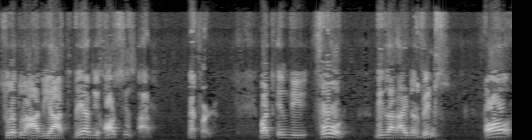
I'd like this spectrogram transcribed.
Suratul Adiyat, there the horses are referred. But in the four, these are either winds or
